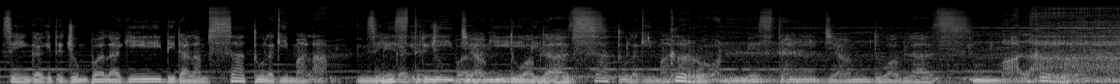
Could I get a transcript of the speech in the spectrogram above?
Sehingga kita jumpa lagi di dalam satu lagi malam. Misteri Jam 12 satu lagi malam. Gerun Misteri Jam 12 Malam. Gerun.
